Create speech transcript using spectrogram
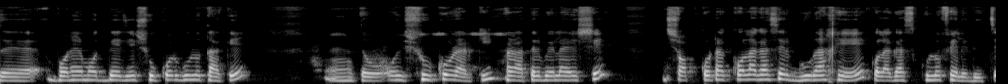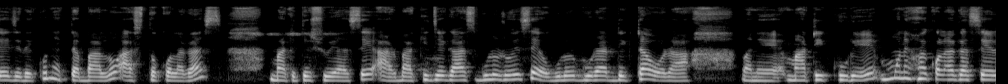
যে বনের মধ্যে যে শুকরগুলো থাকে তো ওই শুকর আর কি, রাতের বেলা এসে সবকটা কলা গাছের গুঁড়া খেয়ে কলা গাছগুলো ফেলে দিচ্ছে। এই যে দেখুন, একটা ভালো আস্ত কলা গাছ মাটিতে শুয়ে আছে। আর বাকি যে গাছগুলো রয়েছে, ওগুলোর গুঁড়ার দিকটা ওরা মানে মাটি কুড়ে মনে হয় কলা গাছের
